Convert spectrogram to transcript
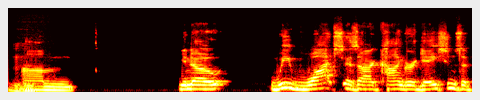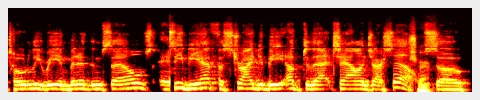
Mm-hmm. Um, you know, we watched as our congregations have totally reinvented themselves, and CBF has tried to be up to that challenge ourselves. Sure. So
